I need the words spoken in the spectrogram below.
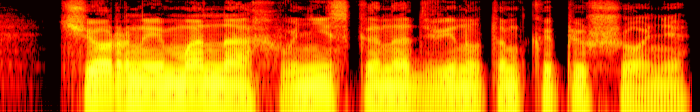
— черный монах в низко надвинутом капюшоне.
